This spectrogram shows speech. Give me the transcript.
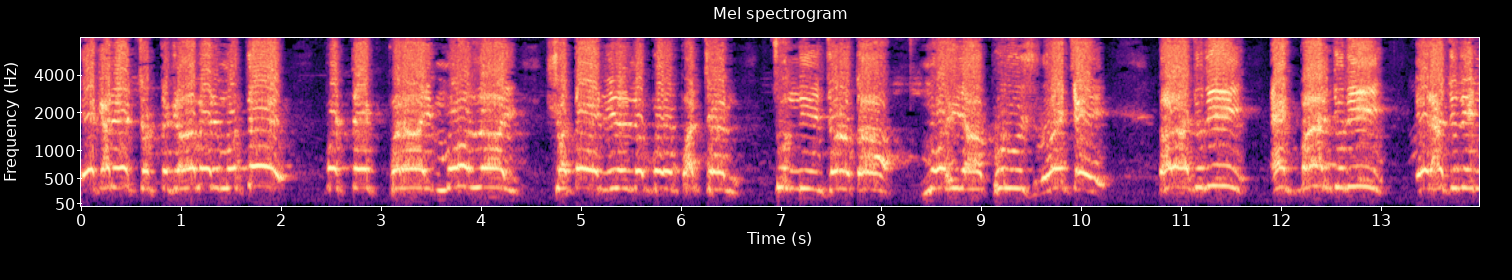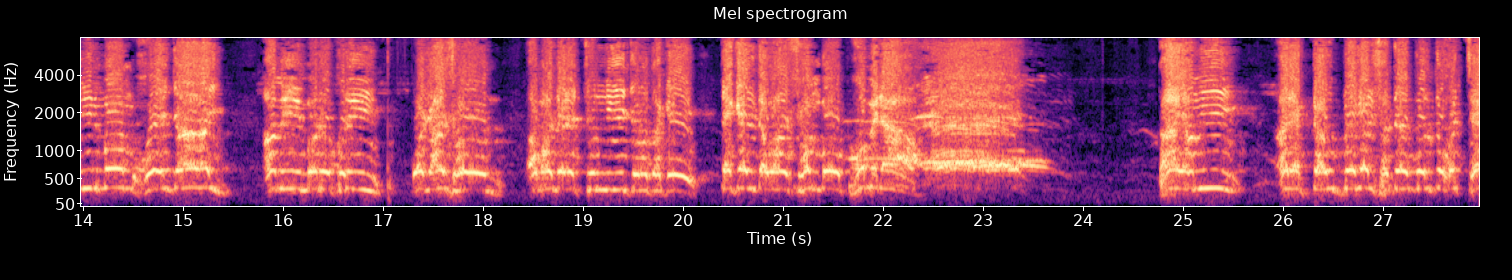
এখানে চট্টগ্রামের মধ্যে প্রত্যেক পাড়ায়, মহল্লায় শতে নিরানব্বই পার্সেন্ট চুন্নি জনতা মহিলা, পুরুষ রয়েছে। তারা যদি একবার যদি এরা যদি নির্মম হয়ে যায়, আমি মনে করি প্রশাসন আমাদের চুন্নি জনতাকে টেকেল দেওয়া সম্ভব হবে না। তাই আমি আরেকটা উদ্বেগের সাথে বলতে হচ্ছে,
